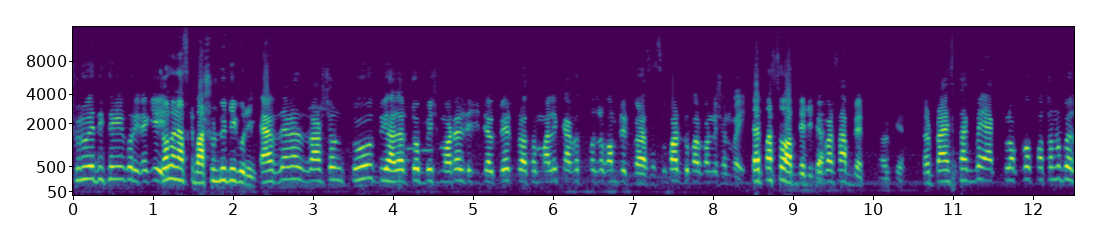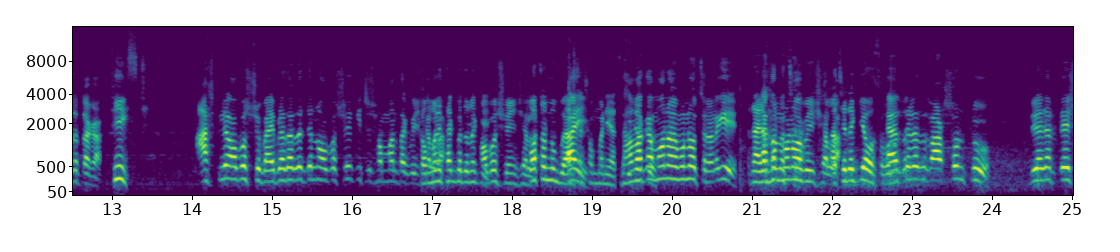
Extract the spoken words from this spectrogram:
শুরু এদিক থেকে করি নাকি? চলেন আজকে বাসন দুই দিয়ে করি। Average version 2 2024 model digital plate প্রথম মালিক কাগজপত্র কমপ্লিট করা আছে। সুপার ডুপার কন্ডিশন ভাই। পেপারসও আপডেট এটা পেপারস আপডেট ওকে তার প্রাইস থাকবে 1 লক্ষ 95 হাজার টাকা। ফিক্সড আসলে অবশ্যই ভাই ব্রাদারদের জন্য অবশ্যই কিছু সম্মান থাকবে সম্মানী থাকবে তো নাকি? অবশ্যই ইনশাআল্লাহ। 95 আছে সম্মানী আছে ধামাকা মনে হয় মনে হচ্ছে না নাকি? এখন মনে হবে ইনশাআল্লাহ। আচ্ছা এটা কি অবস্থা? তো? ভার্সন 2 2023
